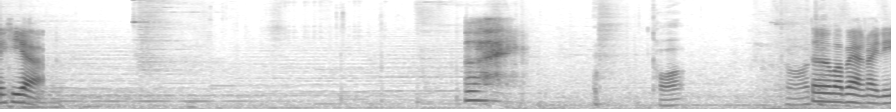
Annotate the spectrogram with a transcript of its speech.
ยเฮียเอ้ยท้อท้อเตอร์มาแบกหน่อยดิ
